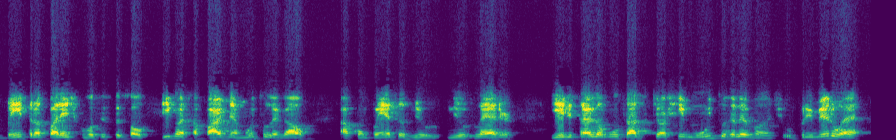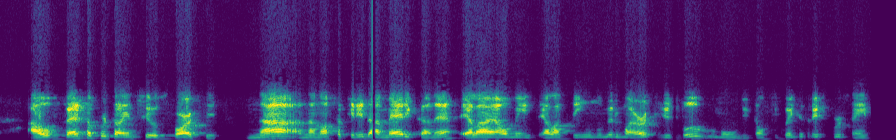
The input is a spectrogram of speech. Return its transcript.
bem transparente com vocês, pessoal, sigam essa página, é muito legal, acompanhem essas news, newsletters, e ele traz alguns dados que eu achei muito relevantes. O primeiro é, a oferta por talento Salesforce na, na nossa querida América, né, ela, aumenta, ela tem um número maior que de todo o mundo, então 53%.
